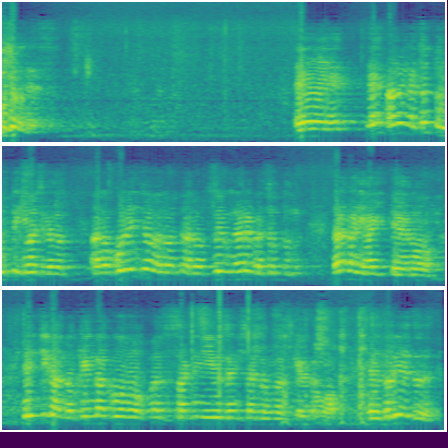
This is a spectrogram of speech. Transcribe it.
以上ですえー、え雨がちょっと降ってきましたけど、あのこれ以上あのあの強くなれば、ちょっと中に入ってあの、展示館の見学をまず先に優先したいと思いますけれども、えーとりあえず、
